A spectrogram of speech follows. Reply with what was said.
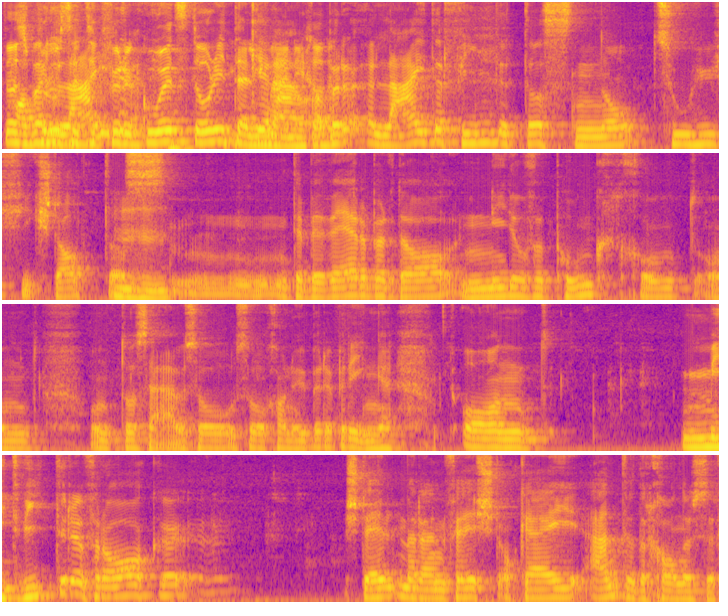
Das aber ist Voraussetzung leider, für ein gutes Storytelling, genau, meine ich. Aber leider findet das noch zu häufig statt, dass mhm. der Bewerber da nicht auf den Punkt kommt und, und das auch so, so kann überbringen Und mit weiteren Fragen stellt man dann fest, okay, entweder kann er sich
